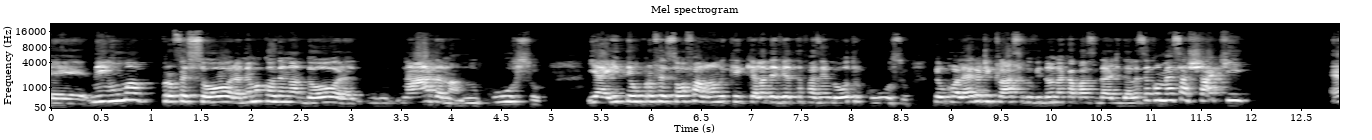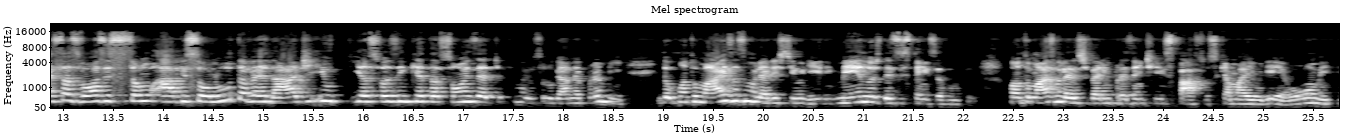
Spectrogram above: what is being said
é, nenhuma professora, nenhuma coordenadora, nada no curso e aí tem um professor falando que, que ela devia estar fazendo outro curso, tem um colega de classe duvidando da capacidade dela. Você começa a achar que essas vozes são a absoluta verdade e, e as suas inquietações é tipo, esse lugar não é para mim. Então, quanto mais as mulheres se unirem, menos desistência vão ter. Quanto mais mulheres estiverem presentes em espaços que a maioria é homem,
